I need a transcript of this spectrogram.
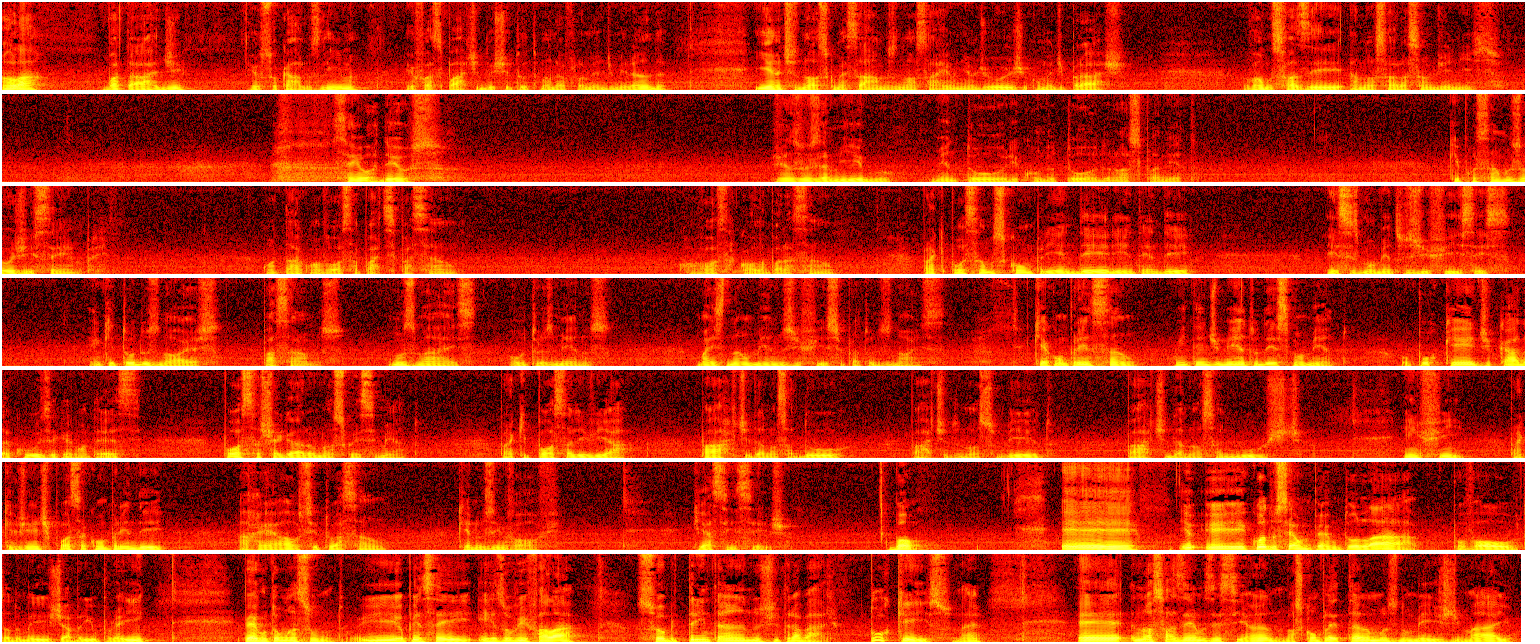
Olá, boa tarde. Eu sou Carlos Lima, eu faço parte do Instituto Manuel Flamengo de Miranda. E antes de nós começarmos nossa reunião de hoje, como é de praxe, vamos fazer a nossa oração de início. Senhor Deus, Jesus amigo, mentor e condutor do nosso planeta, que possamos hoje e sempre contar com a vossa participação, com a vossa colaboração, para que possamos compreender e entender esses momentos difíceis em que todos nós passamos, uns mais, outros menos, mas não menos difícil para todos nós. Que a compreensão, o entendimento desse momento o porquê de cada coisa que acontece possa chegar ao nosso conhecimento, para que possa aliviar parte da nossa dor, parte do nosso medo, parte da nossa angústia, enfim, para que a gente possa compreender a real situação que nos envolve. Que assim seja. Bom, é, eu, e, quando o Céu me perguntou lá, por volta do mês de abril por aí, perguntou um assunto e eu pensei e resolvi falar sobre 30 anos de trabalho. Por que isso, né? É, nós fazemos esse ano, nós completamos no mês de maio,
